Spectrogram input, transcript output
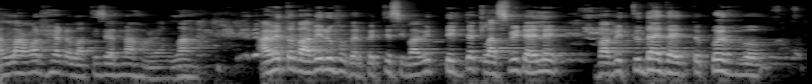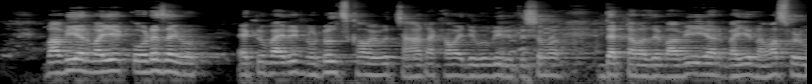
আল্লাহ আমার ফ্যাটও লাতিছে না হয় আল্লাহ। আমি তো বাবির উপকার করতেছি বাবির তিনটা ক্লাসমেট আইলে বাবির তো দায় দায়িত্ব করব। বাবি আর ভাইয়ে কোর্টে যাইবো একটু বাইরে নুডলস খাওয়াইবো চাটা খাওয়াই দেবো বিরতির সময়। দেড়টা বাজে বাবি আর ভাইয়ে নামাজ পড়ব।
